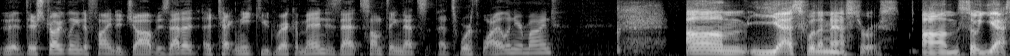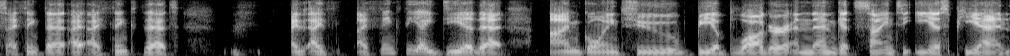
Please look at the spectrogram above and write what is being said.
they're struggling to find a job. Is that a, a, technique you'd recommend? Is that something that's that's worthwhile in your mind? Um, yes, with an asterisk. Um, so yes, I think that I, I think that I, I I think the idea that I'm going to be a blogger and then get signed to ESPN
